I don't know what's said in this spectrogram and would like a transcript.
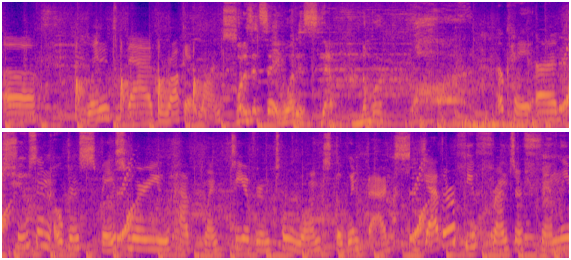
Uh, wind bag rocket launch. What does it say? What is step number one? Okay, uh, choose an open space where you have plenty of room to launch the wind bags. Gather a few friends or family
